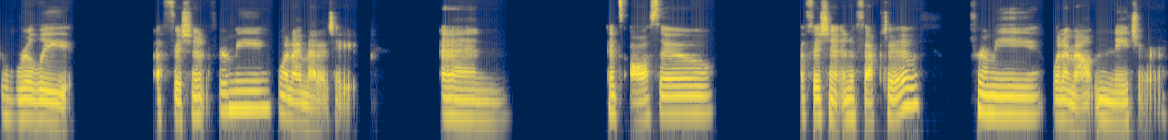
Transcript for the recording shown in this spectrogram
really efficient for me when I meditate. And it's also efficient and effective for me when I'm out in nature,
